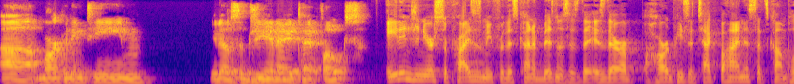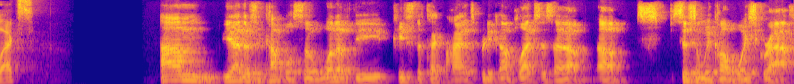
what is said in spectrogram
uh, marketing team, you know, some G&A type folks. Eight engineers surprises me for this kind of business. Is there, is there a hard piece of tech behind this that's complex? Um, yeah, there's a couple. So one of the pieces of tech behind it's pretty complex is a, a system we call VoiceGraph.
